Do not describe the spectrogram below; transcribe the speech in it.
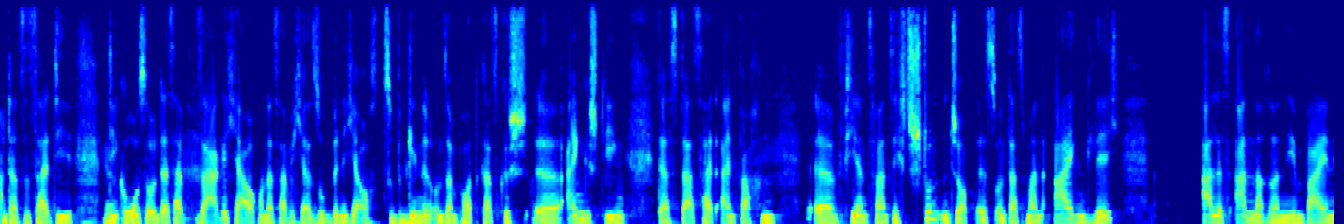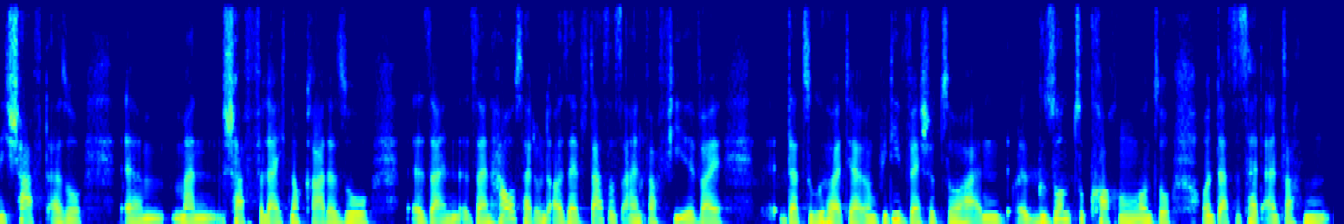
Und das ist halt die, ja. die große. Und deshalb sage ich ja auch, und das habe ich ja, so bin ich ja auch zu Beginn in unserem Podcast äh, eingestiegen, dass das halt einfach ein äh, 24-Stunden-Job ist und dass man eigentlich alles andere nebenbei nicht schafft. Also ähm, man schafft vielleicht noch gerade so äh, sein, sein Haushalt und selbst das ist einfach viel, weil dazu gehört ja irgendwie die Wäsche zu halten, äh, gesund zu kochen und so. Und das ist halt einfach ein,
